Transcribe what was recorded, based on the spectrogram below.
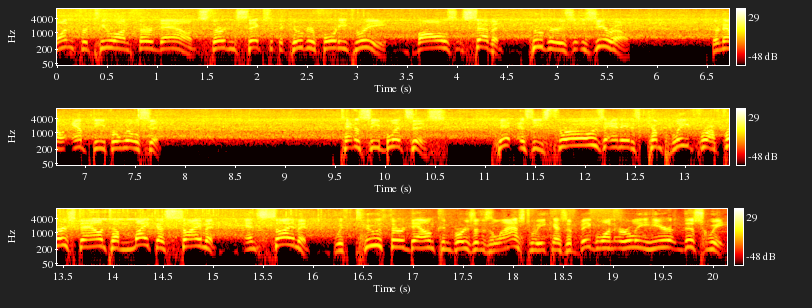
one for two on third downs. Third and six at the Cougar 43. Balls seven. Cougars zero. They're now empty for Wilson. Tennessee blitzes. Hit as he throws, and it is complete for a first down to Micah Simon. And Simon, with two third down conversions last week, has a big one early here this week.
